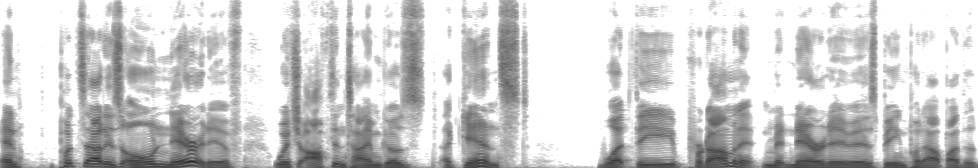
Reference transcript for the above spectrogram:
and puts out his own narrative, which oftentimes goes against what the predominant narrative is being put out by the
